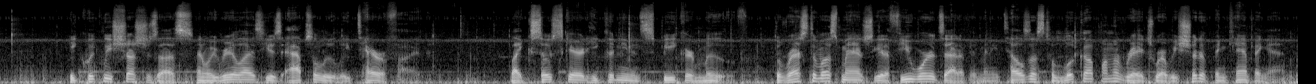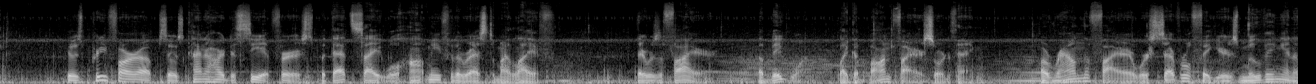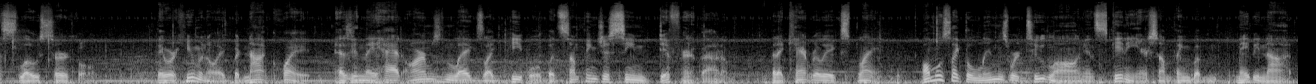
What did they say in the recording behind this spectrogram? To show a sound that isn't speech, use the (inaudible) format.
He quickly shushes us, and we realize he was absolutely terrified. Like, so scared he couldn't even speak or move. The rest of us manage to get a few words out of him, and he tells us to look up on the ridge where we should have been camping at. It was pretty far up, so it was kind of hard to see at first, but that sight will haunt me for the rest of my life. There was a fire, a big one, like a bonfire sort of thing. Around the fire were several figures moving in a slow circle. They were humanoid, but not quite, as in they had arms and legs like people, but something just seemed different about them that I can't really explain. Almost like the limbs were too long and skinny or something, but maybe not.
